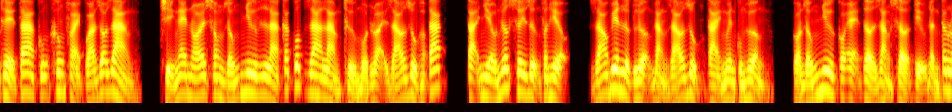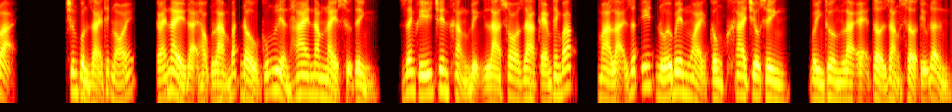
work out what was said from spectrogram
thể ta cũng không phải quá rõ ràng, chỉ nghe nói xong giống như là các quốc gia làm thử một loại giáo dục hợp tác tại nhiều nước xây dựng phân hiệu, giáo viên lực lượng đảng giáo dục tài nguyên cùng hưởng, còn giống như có hệ tờ giảng sở tiểu đần các loại. Trương quần giải thích nói, cái này đại học làm bắt đầu cũng liền hai năm này sự tình, danh khí trên khẳng định là so ra kém thanh bắc, mà lại rất ít đối bên ngoài công khai chiêu sinh, bình thường là hệ tờ giảng sở tiểu đần,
